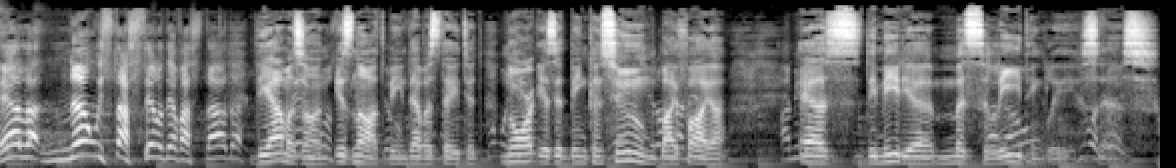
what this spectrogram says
Ela não está sendo devastada. The Amazon is not being devastated, nor is it being consumed by fire, as the media misleadingly says.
